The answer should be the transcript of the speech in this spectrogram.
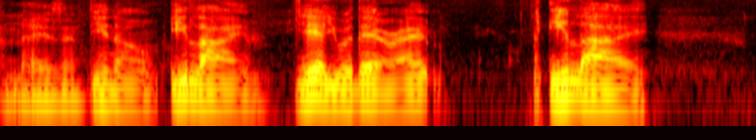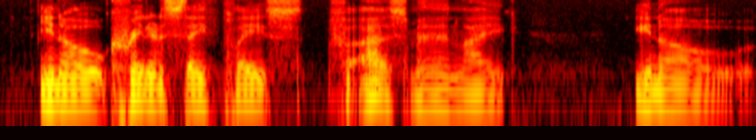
Amazing. you know, Eli, yeah, you were there, right? Eli, you know, created a safe place for us, man. Like, you know,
